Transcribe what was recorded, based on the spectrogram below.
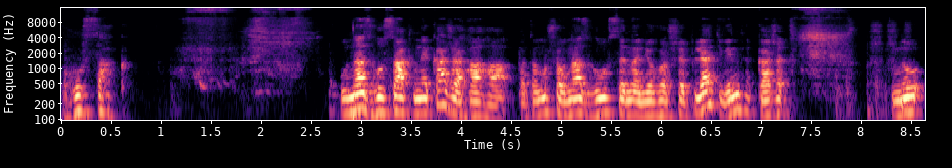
Гусак. У нас гусак не каже га-га, тому що в нас гуси на нього шиплять, він каже. Ну,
